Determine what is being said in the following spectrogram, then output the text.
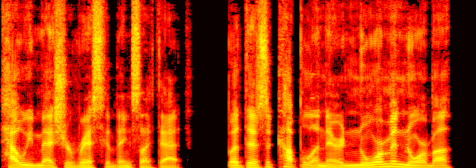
how we measure risk and things like that. But there's a couple in there, Norm and Norma,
